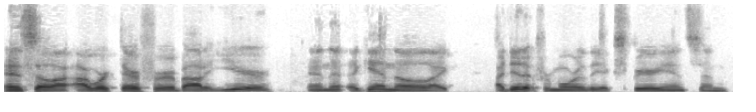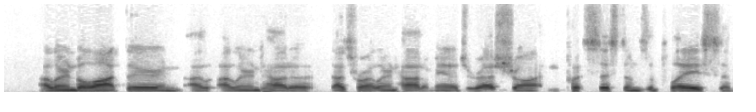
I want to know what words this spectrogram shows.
and so I, I worked there for about a year. And then again though like i did it for more of the experience and i learned a lot there. And i, I learned how to that's where i learned how to manage a restaurant and put systems in place. And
